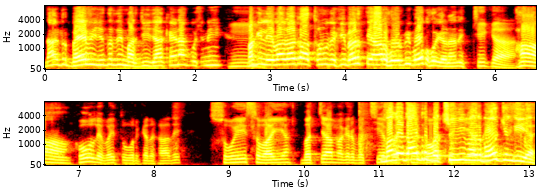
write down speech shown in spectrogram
ਡਾਕਟਰ ਬਹਿ ਵੀ ਜਿੱਧਰ ਦੀ ਮਰਜ਼ੀ ਜਾ ਕਹਿਣਾ ਕੁਛ ਨਹੀਂ। ਹੂੰ। ਬਾਕੀ ਲੇਵਾ ਡਾਕਟਰ ਹੱਥ ਨੂੰ ਦੇਖੀ ਬੈਠ ਤਿਆਰ ਹੋਰ ਵੀ ਬਹੁਤ ਹੋ ਜਾਣਾ ਨੇ। ਠੀਕ ਆ। ਹਾਂ। ਖੋਲ ਦੇ ਬਾਈ ਤੋੜ ਕੇ ਦਿਖਾ ਦੇ। ਸੋਈ ਸਵਾਈ ਆ ਬੱਚਾ ਮਗਰ ਬੱਚੀ ਆ ਮਗਰ ਡਾਕਟਰ ਬੱਚੀ ਵੀ ਆ ਮਗਰ। ਬਹੁਤ ਚੰਗੀ ਹੈ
